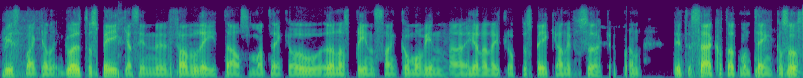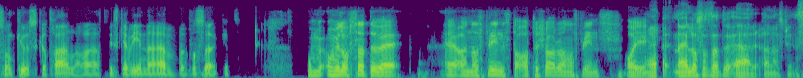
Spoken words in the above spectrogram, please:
Visst, man kan gå ut och spika sin eh, favorit här som man tänker, oh, Örnas Prins, han kommer att vinna hela Elitloppet, då spikar han i försöket. Men det är inte säkert att man tänker så som kusk och tränare, att vi ska vinna även försöket. Om, om vi låtsas att du är, är Örnas Prins då, att du kör Örnas Prins? Oj. Nej, nej, låtsas att du är Örnas Prins.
